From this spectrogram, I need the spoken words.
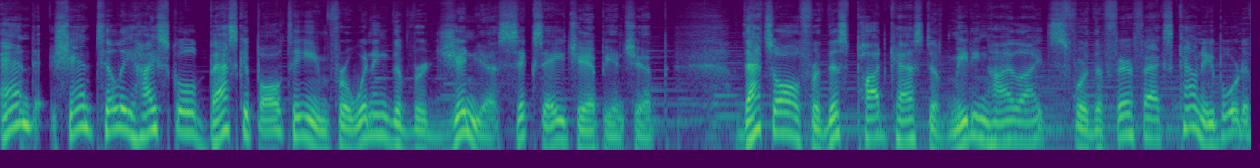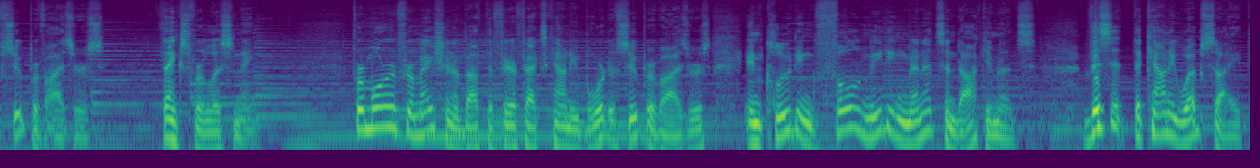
and Chantilly High School basketball team for winning the Virginia 6A championship. That's all for this podcast of meeting highlights for the Fairfax County Board of Supervisors. Thanks for listening. For more information about the Fairfax County Board of Supervisors, including full meeting minutes and documents, visit the county website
